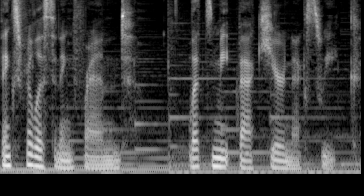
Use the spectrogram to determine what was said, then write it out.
Thanks for listening, friend. Let's meet back here next week.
